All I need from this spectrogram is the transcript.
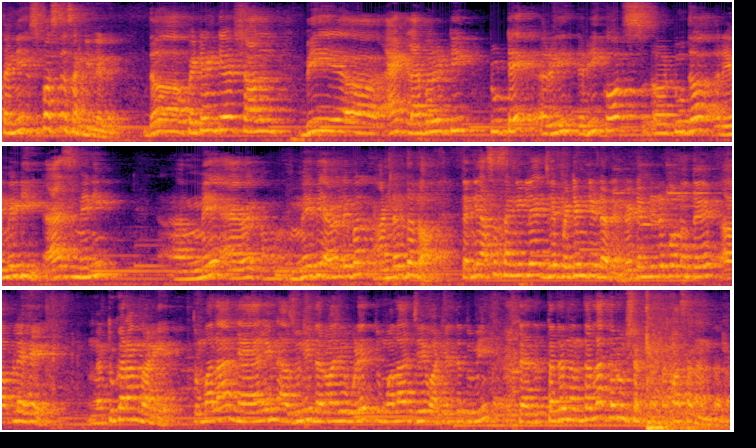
त्यांनी स्पष्ट सांगितलेलं आहे. The petitioner shall be at liberty to take recourse to the remedy as many may may be available under the law त्यांनी असं सांगितलंय जे पेटेंटेटर आहे. पेटेंटेटर कोण होते? आपले हे तुकाराम घाडगे तुम्हाला न्यायालयीन अजूनही दरवाजे उघडे तुम्हाला जे वाटेल ते तुम्ही तदनंतरला करू शकता तपासानंतरला.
